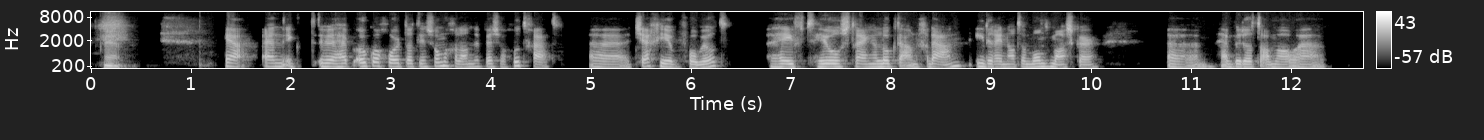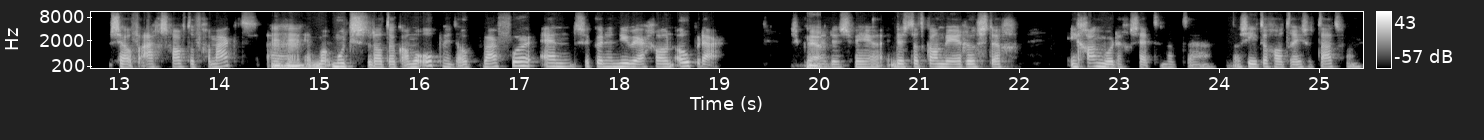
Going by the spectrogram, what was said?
Ja. Ja, en ik eh, heb ook al gehoord dat in sommige landen het best wel goed gaat. Uh, Tsjechië bijvoorbeeld heeft heel strenge lockdown gedaan. Iedereen had een mondmasker. Uh, hebben dat allemaal zelf aangeschaft of gemaakt. Mm -hmm. En moeten ze dat ook allemaal op in het openbaar voor. En ze kunnen nu weer gewoon open daar. Ze kunnen dus, weer, dus dat kan weer rustig in gang worden gezet. En dat, dan zie je toch al het resultaat van.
